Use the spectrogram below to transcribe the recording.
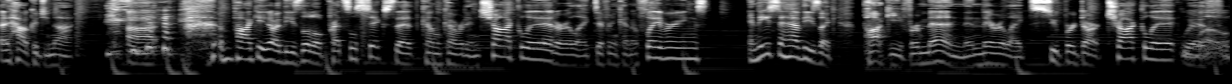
uh, how could you not? Uh, Pocky are these little pretzel sticks that come covered in chocolate or like different kind of flavorings. And they used to have these like Pocky for men, and they were like super dark chocolate with Whoa.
